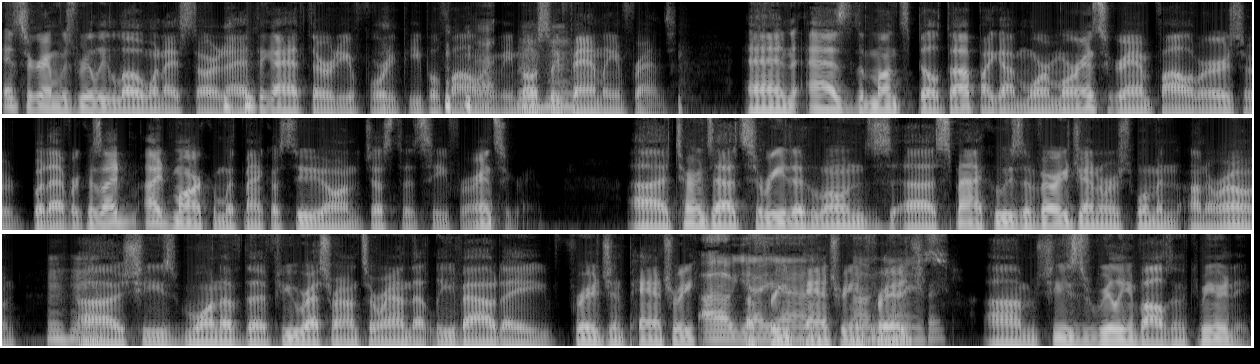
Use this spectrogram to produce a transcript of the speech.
Instagram was really low when I started. I think I had thirty or forty people following me, mostly family and friends. And as the months built up, I got more and more Instagram followers or whatever because I'd I'd mark them with Manco Studio on it just to see for Instagram. Uh, it turns out Sarita, who owns uh, S'MAC, who is a very generous woman on her own, Mm-hmm. uh, she's one of the few restaurants around that leave out a fridge and pantry oh yeah a free yeah. pantry and Oh, fridge. nice. Um, she's really involved in the community.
